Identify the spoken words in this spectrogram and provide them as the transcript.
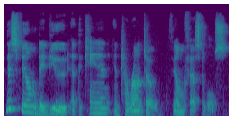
This film debuted at the Cannes and Toronto film festivals.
